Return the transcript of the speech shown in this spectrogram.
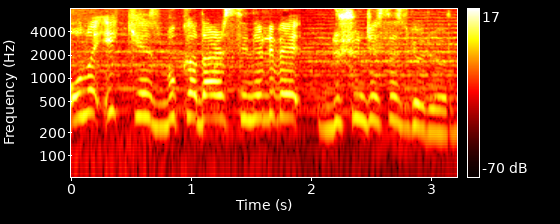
onu ilk kez bu kadar sinirli ve düşüncesiz görüyorum.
